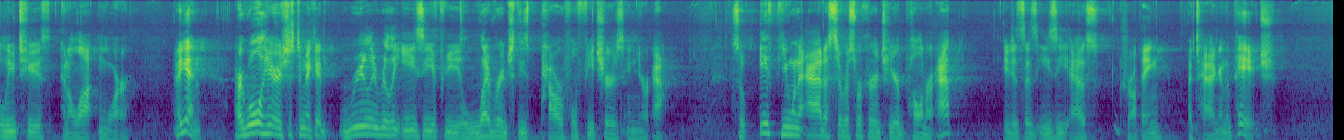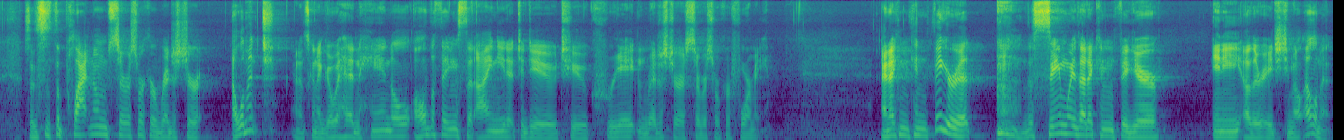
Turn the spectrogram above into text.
Bluetooth, and a lot more. And again, our goal here is just to make it really, really easy for you to leverage these powerful features in your app. So if you want to add a service worker to your Polymer app, it is as easy as dropping a tag on the page. So this is the Platinum Service Worker Register element, and it's going to go ahead and handle all the things that I need it to do to create and register a service worker for me. And I can configure it the same way that I can configure any other HTML element,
